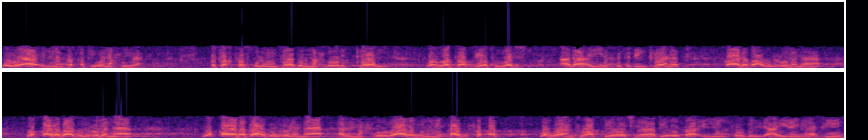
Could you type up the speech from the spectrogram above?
ووعاء النفقة ونحوها. وتختص الأنثى بالمحظور التالي وهو تغطية الوجه. على أي صفة كانت؟ قال بعض العلماء وقال بعض العلماء وقال بعض العلماء المحظور عليه النقاب فقط وهو أن تغطي وجهها بغطاء منقوب لعينيها فيه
